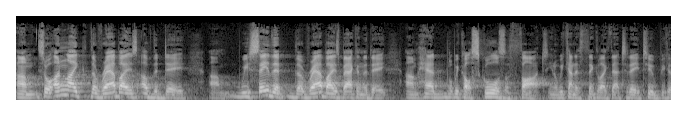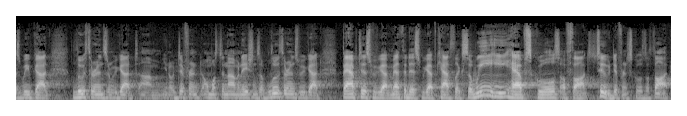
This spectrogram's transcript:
Um, so unlike the rabbis of the day, um, we say that the rabbis back in the day um, had what we call schools of thought. You know, we kind of think like that today too, because we've got Lutherans and we've got um, you know different almost denominations of Lutherans. We've got Baptists, we've got Methodists, we've got Catholics. So we have schools of thought too, different schools of thought.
